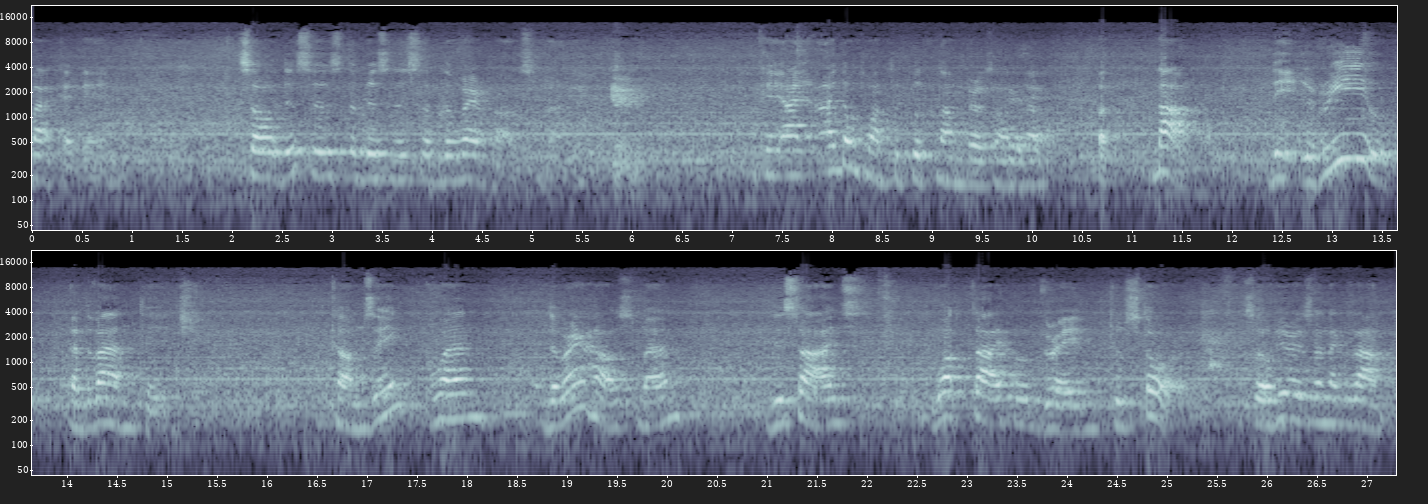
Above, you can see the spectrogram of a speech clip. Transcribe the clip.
back again. So this is the business of the warehouse. Okay, I, I don't want to put numbers on that, but now, the real advantage comes in when the warehouseman decides what type of grain to store. So here is an example.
